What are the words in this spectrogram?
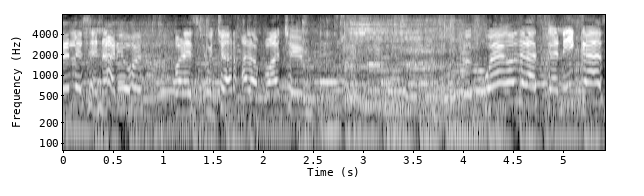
El escenario para escuchar al Apache. Los juegos de las canicas,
